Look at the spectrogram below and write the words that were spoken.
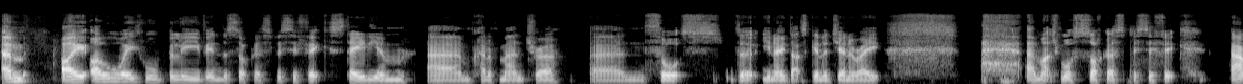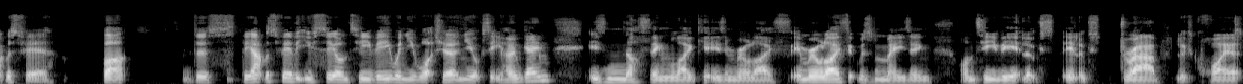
Um, I, I always will believe in the soccer specific stadium um, kind of mantra and thoughts that you know that's going to generate a much more soccer specific atmosphere. But this the atmosphere that you see on TV when you watch a New York City home game is nothing like it is in real life. In real life, it was amazing. On TV, it looks it looks drab, looks quiet.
